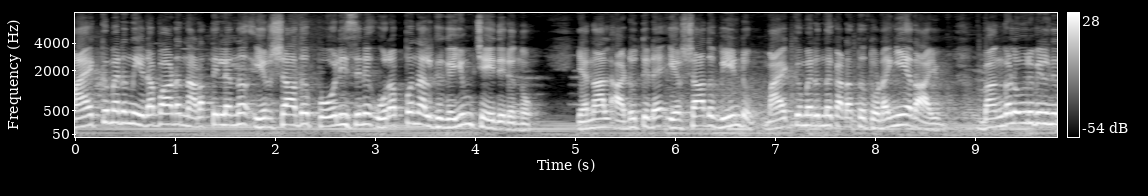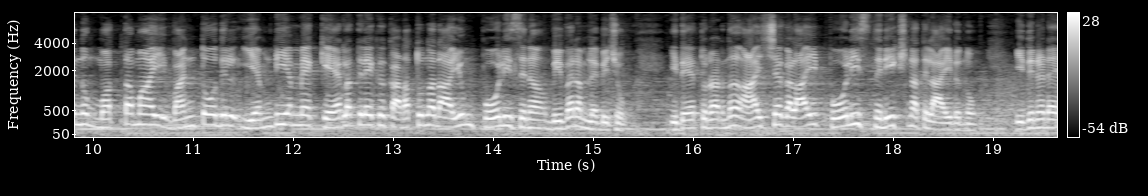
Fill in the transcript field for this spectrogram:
മയക്കുമരുന്ന് ഇടപാട് നടത്തില്ലെന്ന് ഇർഷാദ് പോലീസിന് ഉറപ്പ് നൽകുകയും ചെയ്തിരുന്നു. എന്നാൽ അടുത്തിടെ ഇർഷാദ് വീണ്ടും മയക്കുമരുന്ന് കടത്ത് തുടങ്ങിയതായും ബംഗളൂരുവിൽ നിന്നും മൊത്തമായി വൻതോതിൽ എം ഡി എം എ കേരളത്തിലേക്ക് കടത്തുന്നതായും പോലീസിന് വിവരം ലഭിച്ചു. ഇതേ തുടർന്ന് ആഴ്ചകളായി പോലീസ് നിരീക്ഷണത്തിലായിരുന്നു. ഇതിനിടെ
